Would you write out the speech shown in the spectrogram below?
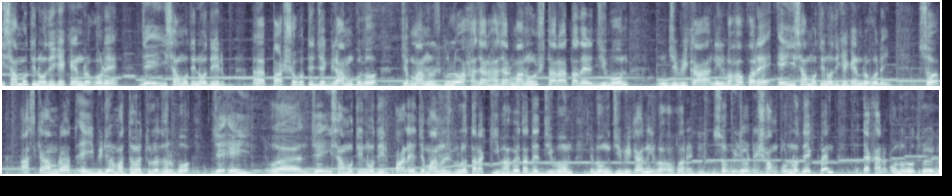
ইসামতি নদীকে কেন্দ্র করে যে এই ইসামতি নদীর পার্শ্ববর্তী যে গ্রামগুলো, যে মানুষগুলো, হাজার হাজার মানুষ তারা তাদের জীবন জীবিকা নির্বাহ করে এই ইসামতি নদীকে কেন্দ্র করেই। সো আজকে আমরা এই ভিডিওর মাধ্যমে তুলে ধরবো যে এই যে ইসামতি নদীর পাড়ে যে মানুষগুলো, তারা কীভাবে তাদের জীবন এবং জীবিকা নির্বাহ করে। সো ভিডিওটি সম্পূর্ণ দেখবেন, দেখার অনুরোধ রইল।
